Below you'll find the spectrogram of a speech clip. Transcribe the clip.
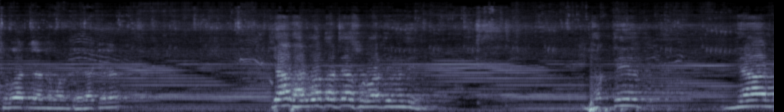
सुरुवातीला नमन केल्या केलं. या भागवताच्या सुरुवातीमध्ये भक्ती ज्ञान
